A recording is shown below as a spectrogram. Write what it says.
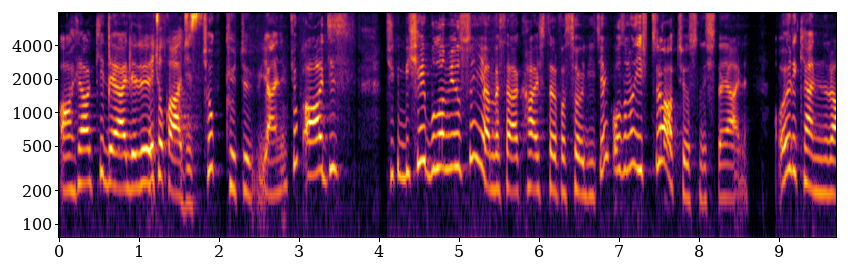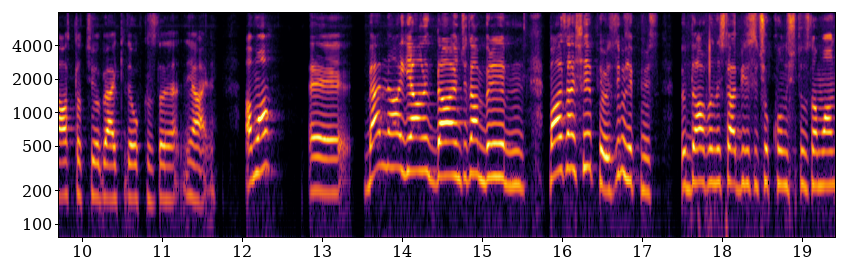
ahlaki değerleri Ve çok aciz. çok kötü yani çok aciz. Çünkü bir şey bulamıyorsun ya mesela karşı tarafa söyleyecek. O zaman iftira atıyorsun işte yani. Öyle kendini rahatlatıyor belki de o kızda yani. Ama e, ben Nagihan'ı daha önceden böyle bazen şey yapıyoruz değil mi hepimiz? Böyle davranışlar birisi çok konuştuğu zaman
